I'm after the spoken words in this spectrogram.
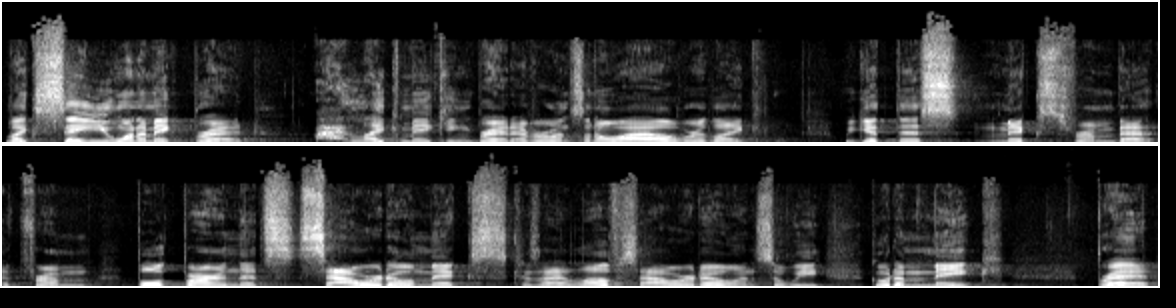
Like, say you want to make bread. I like making bread. Every once in a while, we're like, we get this mix from, from Bulk Barn that's sourdough mix, because I love sourdough, and so we go to make bread.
